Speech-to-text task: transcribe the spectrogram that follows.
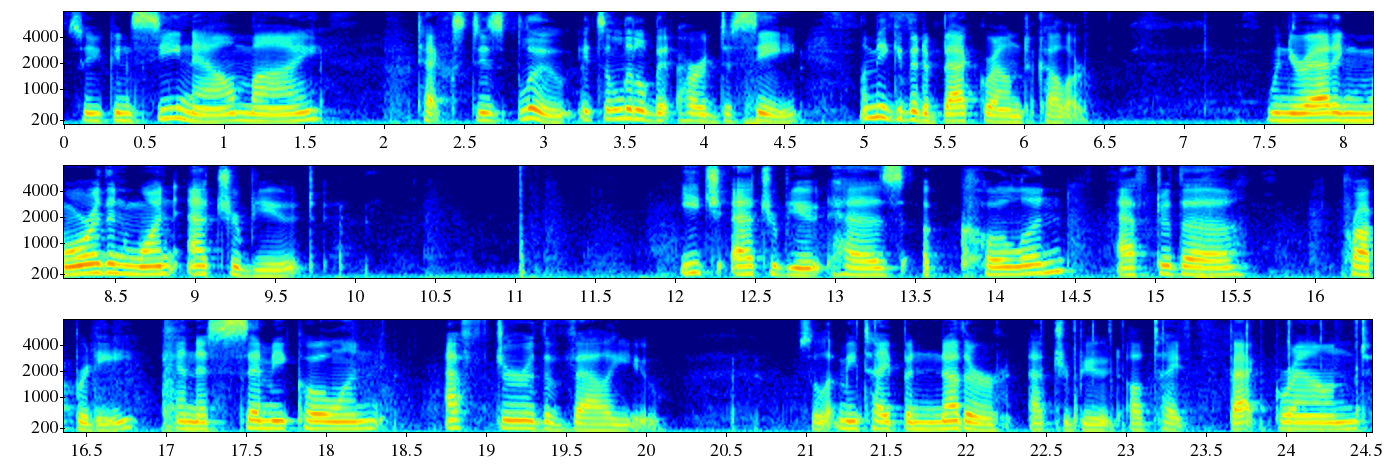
So you can see now my text is blue. It's a little bit hard to see. Let me give it a background color. When you're adding more than one attribute, each attribute has a colon after the property and a semicolon after the value. So let me type another attribute. I'll type background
